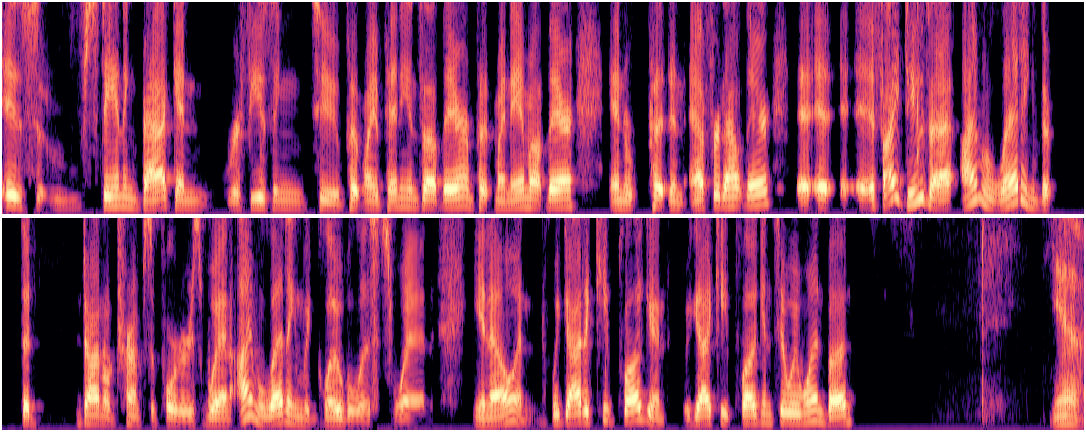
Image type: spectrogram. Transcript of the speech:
is standing back and refusing to put my opinions out there and put my name out there and put an effort out there. If I do that, I'm letting the Donald Trump supporters win. I'm letting the globalists win, you know, and we got to keep plugging. We got to keep plugging till we win, bud. Yeah,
